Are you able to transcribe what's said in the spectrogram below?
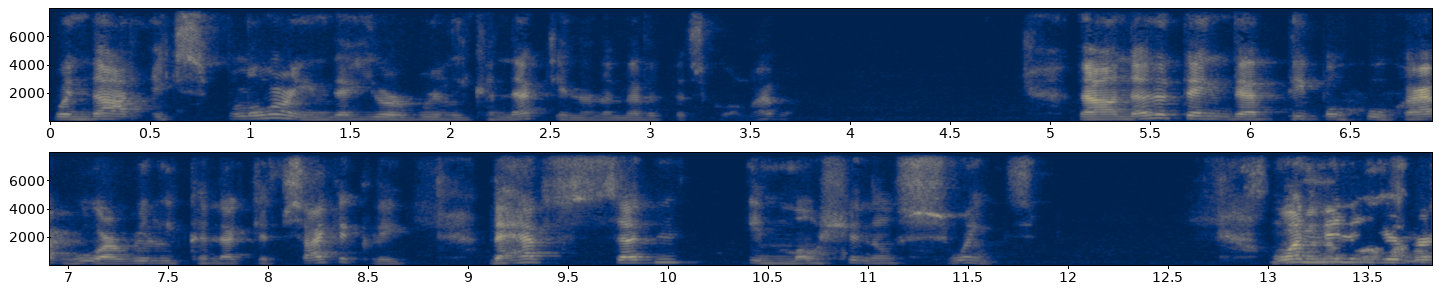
when not exploring that you're really connecting on a metaphysical level. Now, another thing that people who have who are really connected psychically, they have sudden emotional swings. Seven One minute you're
